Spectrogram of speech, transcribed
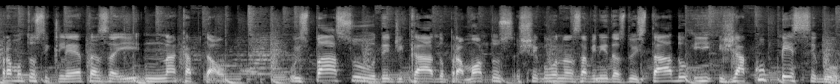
para motocicletas aí na capital. O espaço dedicado para motos chegou nas avenidas do estado e Jacupêssego.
